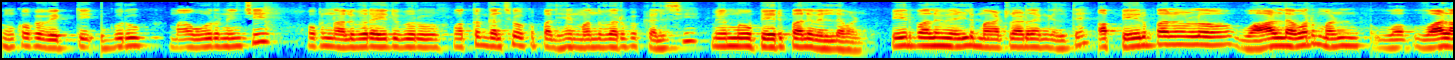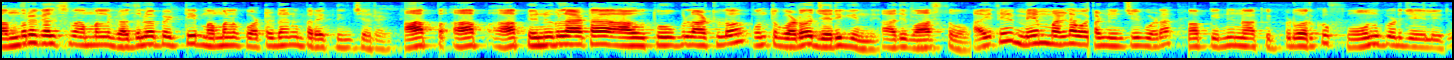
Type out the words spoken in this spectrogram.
ఇంకొక వ్యక్తి. ముగ్గురు మా ఊరు నుంచి ఒక నలుగురు ఐదుగురు మొత్తం కలిసి ఒక పదిహేను మంది వరకు కలిసి మేము పేరుపాలెం వెళ్ళామండి పేరుపాలెం వెళ్ళి మాట్లాడడానికి వెళ్తే ఆ పేరుపాలెంలో వాళ్ళెవరు మన వాళ్ళందరూ కలిసి మమ్మల్ని గదిలో పెట్టి మమ్మల్ని కొట్టడానికి ప్రయత్నించారండి. ఆ ఆ- పెనుగులాట ఆ తూపులాటలో కొంత గొడవ జరిగింది. అది వాస్తవం. అయితే మేము మళ్ళీ అప్పటి నుంచి కూడా మా పిన్ని నాకు ఇప్పటి వరకు వరకు ఫోన్ కూడా చేయలేదు.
